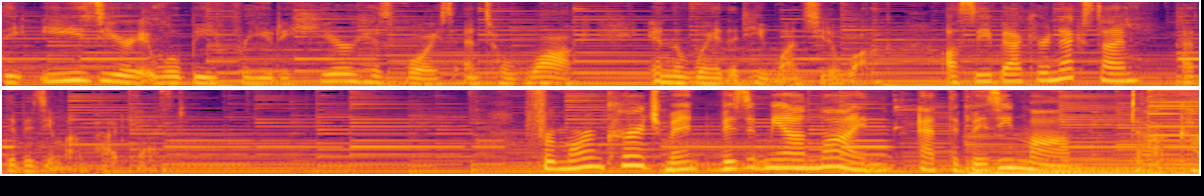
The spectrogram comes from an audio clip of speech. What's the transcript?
the easier it will be for you to hear His voice and to walk in the way that He wants you to walk. I'll see you back here next time at the Busy Mom Podcast. For more encouragement, visit me online at thebusymom.com.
